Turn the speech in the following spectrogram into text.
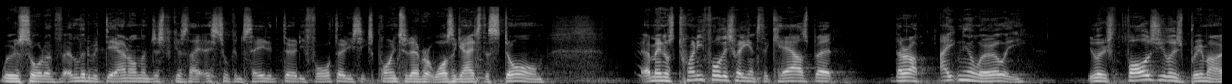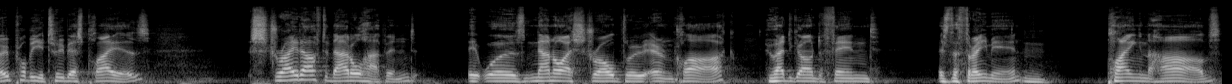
we were sort of a little bit down on them just because they, they still conceded 34, 36 points, whatever it was, against the Storm. I mean, it was 24 this week against the Cows, but they're up 8 0 early. You lose Foz, you lose Brimo, probably your two best players. Straight after that all happened, it was Nanai strolled through Aaron Clark, who had to go and defend as the three man, mm. playing in the halves.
